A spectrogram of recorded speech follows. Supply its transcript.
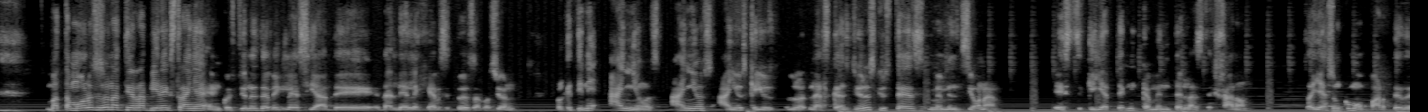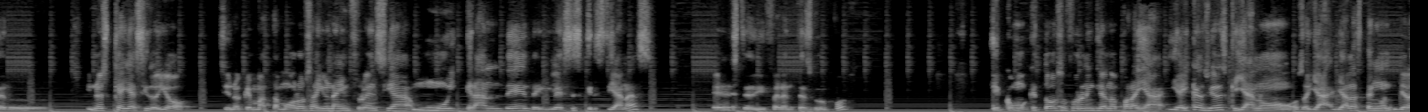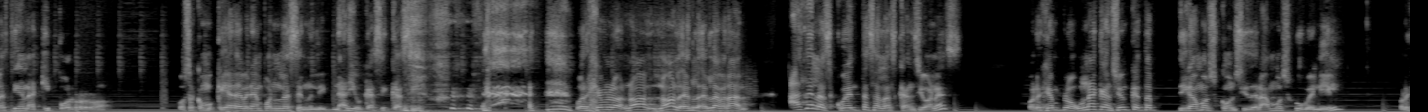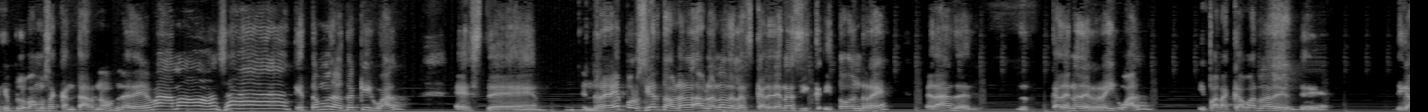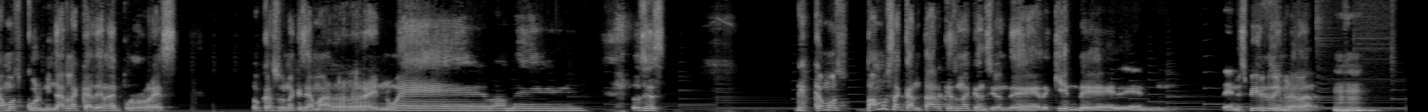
Matamoros es una tierra bien extraña en cuestiones de la iglesia, de, del ejército de salvación porque tiene años, años, años que ellos, las canciones que ustedes me mencionan, este, que ya técnicamente las dejaron. O sea, ya son como parte del... Y no es que haya sido yo, sino que en Matamoros hay una influencia muy grande de iglesias cristianas, este, diferentes grupos, que como que todos se fueron inclinando para allá y hay canciones que ya no, o sea, ya, ya las tengo, ya las tienen aquí por, o sea, como que ya deberían ponerlas en el himnario casi, casi. Por ejemplo, no, no, es, la verdad. Hazle las cuentas a las canciones. Por ejemplo, una canción que digamos consideramos juvenil. Por ejemplo, vamos a cantar, ¿no? La de vamos a que todo mundo la toque igual. Este en re, por cierto, hablando, hablando de las cadenas y, todo en re, ¿verdad? cadena de re igual. Y para acabarla de, de, digamos, culminar la cadena de puro res, tocas una que se llama Renuévame. Entonces, digamos, vamos a cantar, que es una canción de, ¿de quién? De, en, espíritu y en verdad.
